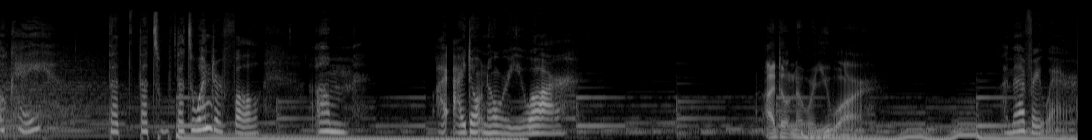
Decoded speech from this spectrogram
Okay, that, that's, that's wonderful. Um, I, I don't know where you are. I don't know where you are. I'm everywhere.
